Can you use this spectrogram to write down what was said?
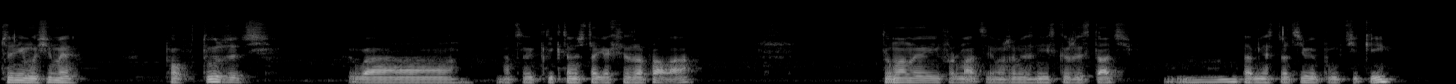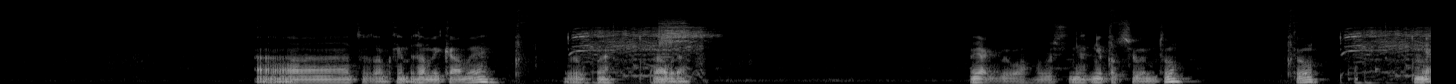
Czyli musimy powtórzyć chyba, znaczy kliknąć tak jak się zapala. Tu mamy informację, możemy z niej skorzystać. Mm, Pewnie stracimy punkciki. A zamkniemy, zamykamy. Zróbmy. Dobra. Jak było? Już nie, nie patrzyłem tu. Tu? Nie.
